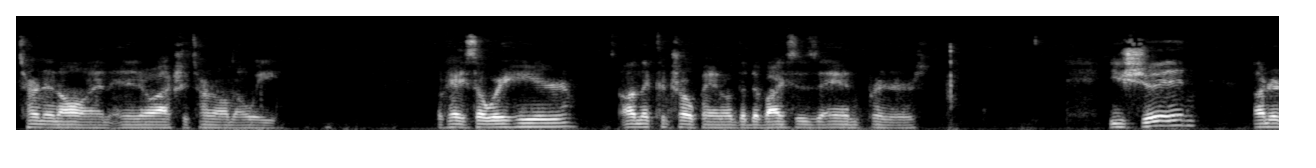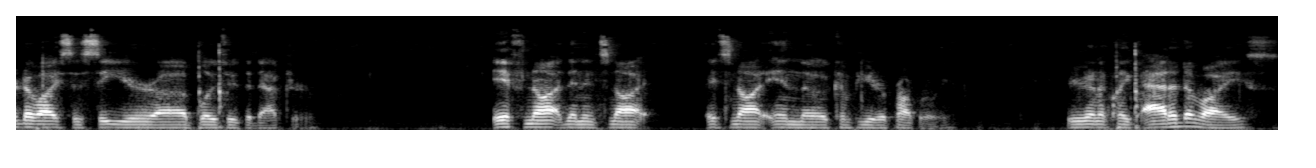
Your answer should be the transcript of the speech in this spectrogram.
turn it on, and it'll actually turn on my Wii. Okay, so we're here on the control panel, the devices and printers. You should, under devices, see your uh, Bluetooth adapter. If not, then it's not it's not in the computer properly. You're going to click Add a Device,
